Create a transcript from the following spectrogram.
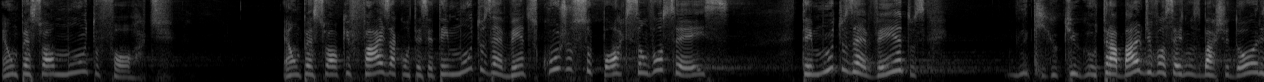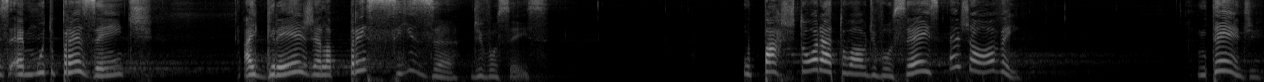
É um pessoal muito forte. É um pessoal que faz acontecer. Tem muitos eventos cujo suporte são vocês. Tem muitos eventos que, que, o trabalho de vocês nos bastidores é muito presente. A igreja, ela precisa de vocês. O pastor atual de vocês é jovem. Entende?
